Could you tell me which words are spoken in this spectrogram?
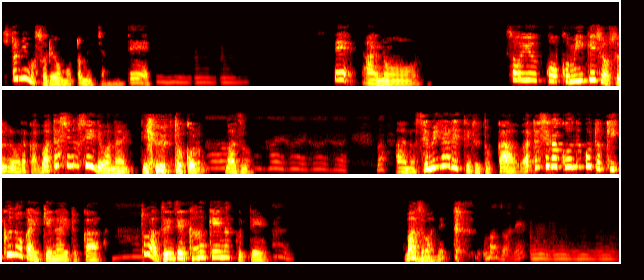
人にもそれを求めちゃうので、で、あの、そういう、こう、コミュニケーションをするのは、だから、私のせいではないっていうところ、まずは。はいはいはいはい。まあの、責められてるとか、私がこんなこと聞くのがいけないとか、とは全然関係なくて、はい。まずはね。まずはね。うんうんうんうん。っ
